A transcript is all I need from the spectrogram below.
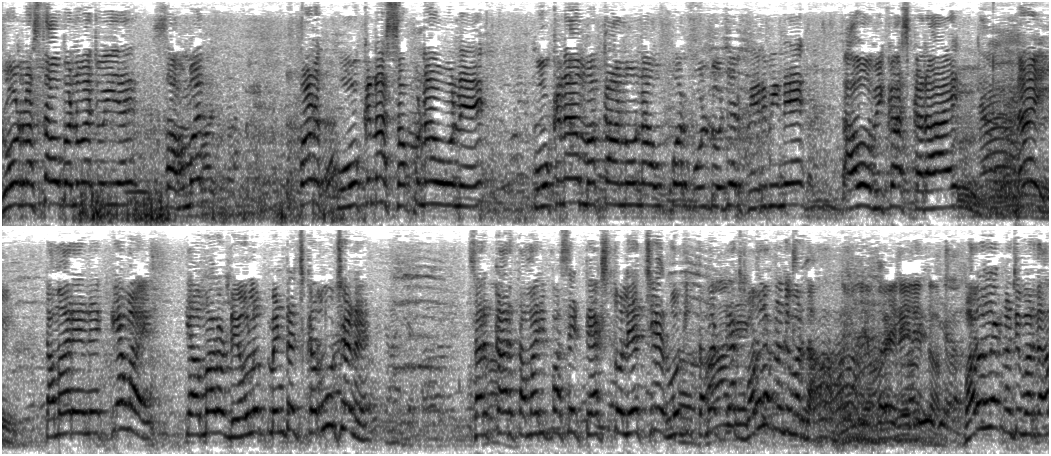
રોડ રસ્તાઓ બનવા જોઈએ, સહમત. પણ કોકના સપનાઓને કોકના મકાનોના ઉપર બુલડોઝર ફેરવીને આવો વિકાસ કરાય? નહીં. તમારે એને કહેવાય કે અમારો ડેવલપમેન્ટ જ કરવું છે ને. સરકાર તમારી પાસે ટેક્સ તો લે છે. રોજ તમારે ટેક્સ ભરો કે નથી ભરતા? ભરો કે નથી ભરતા?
